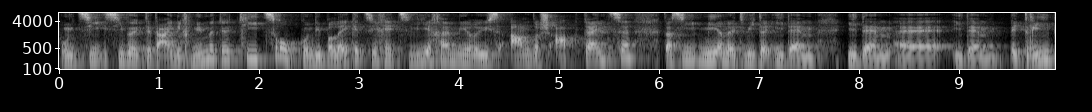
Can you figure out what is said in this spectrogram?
Und sie, sie wollen eigentlich nicht mehr dorthin zurück und überlegen sich jetzt, wie können wir uns anders abgrenzen, dass wir nicht wieder in dem, in dem, äh, in dem Betrieb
